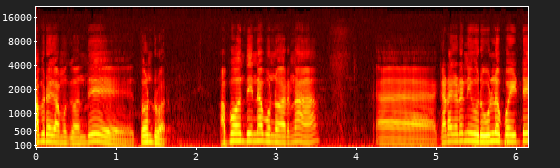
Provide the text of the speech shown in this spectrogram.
ஆபிரகாமுக்கு வந்து தோன்றுவார். அப்போ வந்து என்ன பண்ணுவாருன்னா கடகடனி ஒரு உள்ளே போயிட்டு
